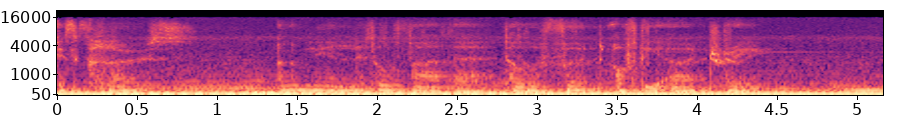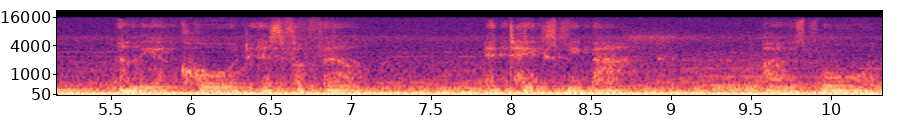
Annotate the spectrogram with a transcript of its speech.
is close. Only a little further till the foot of the Erd tree. And the accord is fulfilled. It takes me back. I was born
